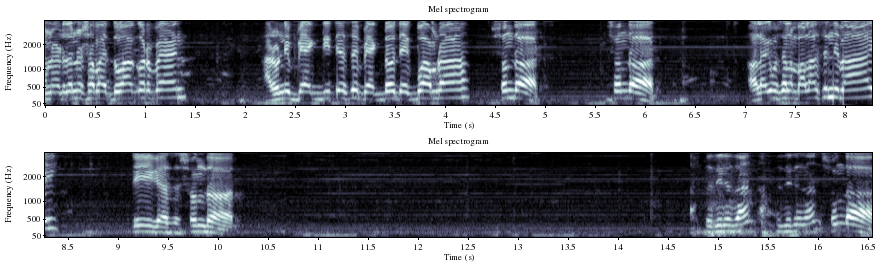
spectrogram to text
ওনার জন্য সবাই দোয়া করবেন। আর উনি ব্যাগ দিতেছে ব্যাগটাও দেখব আমরা। সুন্দর সুন্দর। ওয়ালাইকুম আসসালাম। ভালো আছেন ভাই? ঠিক আছে, সুন্দর। আস্তে ধীরে যান আস্তে ধীরে যান। সুন্দর।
